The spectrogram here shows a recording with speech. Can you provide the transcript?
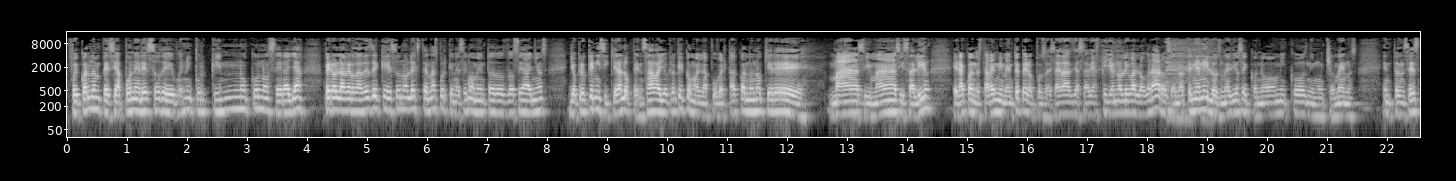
fue cuando empecé a poner eso de, bueno, ¿y por qué no conocer allá? Pero la verdad es de que eso no lo externas porque en ese momento de los 12 años yo creo que ni siquiera lo pensaba, yo creo que como en la pubertad cuando uno quiere más y más y salir, era cuando estaba en mi mente, pero pues a esa edad ya sabías que yo no lo iba a lograr, o sea, no tenía ni los medios económicos, ni mucho menos. Entonces,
